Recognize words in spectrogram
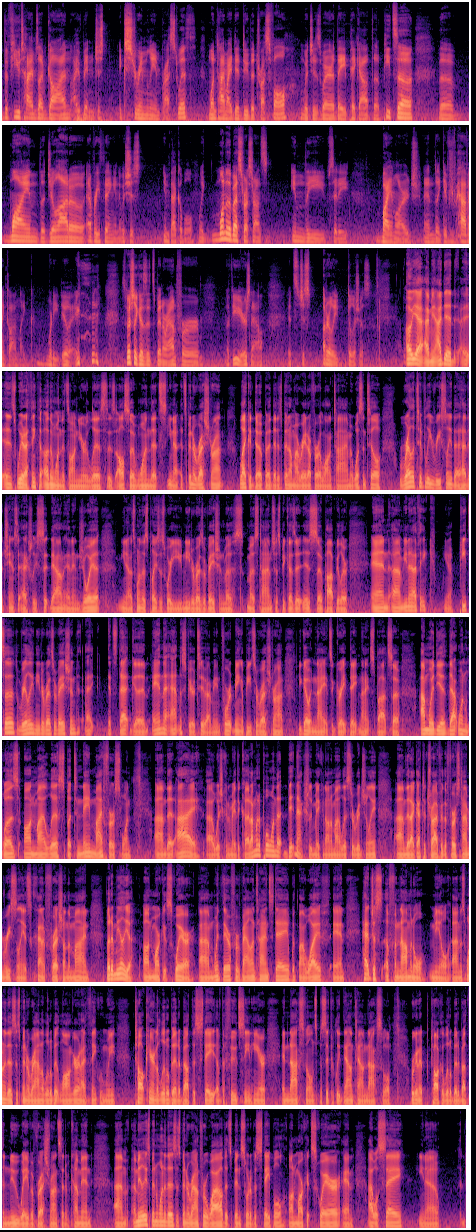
the few times I've gone, I've been just extremely impressed with. One time I did do the trust fall, which is where they pick out the pizza, the wine, the gelato, everything, and it was just impeccable. Like, one of the best restaurants in the city by and large. And like, if you haven't gone, like, what are you doing? Especially because it's been around for a few years now. It's just utterly delicious. Oh yeah, I mean, I did, and it's weird. I think the other one that's on your list is also one that's you know it's been a restaurant like a Dopo that has been on my radar for a long time. It wasn't until relatively recently that I had the chance to actually sit down and enjoy it. You know, it's one of those places where you need a reservation most most times just because it is so popular. And um, you know, I think you know, pizza really need a reservation. Uh, It's that good, and the atmosphere too. I mean, for it being a pizza restaurant, you go at night. It's a great date night spot. So I'm with you. That one was on my list, but to name my first one, um, that I uh, wish could have made the cut. I'm going to pull one that didn't actually make it onto my list originally, um, that I got to try for the first time recently. It's kind of fresh on the mind. But Amelia on Market Square um, went there for Valentine's Day with my wife and had just a phenomenal meal. Um, it's one of those that's been around a little bit longer, and I think when we talk here in a little bit about the state of the food scene here in Knoxville and specifically downtown Knoxville, we're going to talk a little bit about the new wave of restaurants that have come in. Um, Amelia's been one of those that's been around for a while, that's been sort of a staple on Market Square, and I will say, you know,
